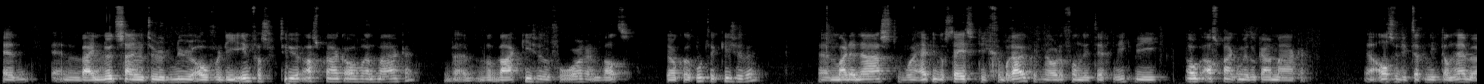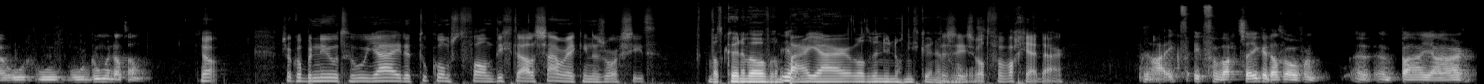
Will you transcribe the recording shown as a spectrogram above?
En, en bij Nut zijn we natuurlijk nu over die infrastructuur afspraken over aan het maken. Waar, waar kiezen we voor en wat, welke route kiezen we? Eh, maar daarnaast heb je nog steeds die gebruikers nodig van die techniek die ook afspraken met elkaar maken. Eh, als we die techniek dan hebben, hoe, hoe, hoe doen we dat dan? Ik ben ook wel benieuwd hoe jij de toekomst van digitale samenwerking in de zorg ziet. Wat kunnen we over een Ja. paar jaar wat we nu nog niet kunnen? Precies, wat verwacht jij daar? Nou, ik, ik verwacht zeker dat we over een, een- paar jaar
